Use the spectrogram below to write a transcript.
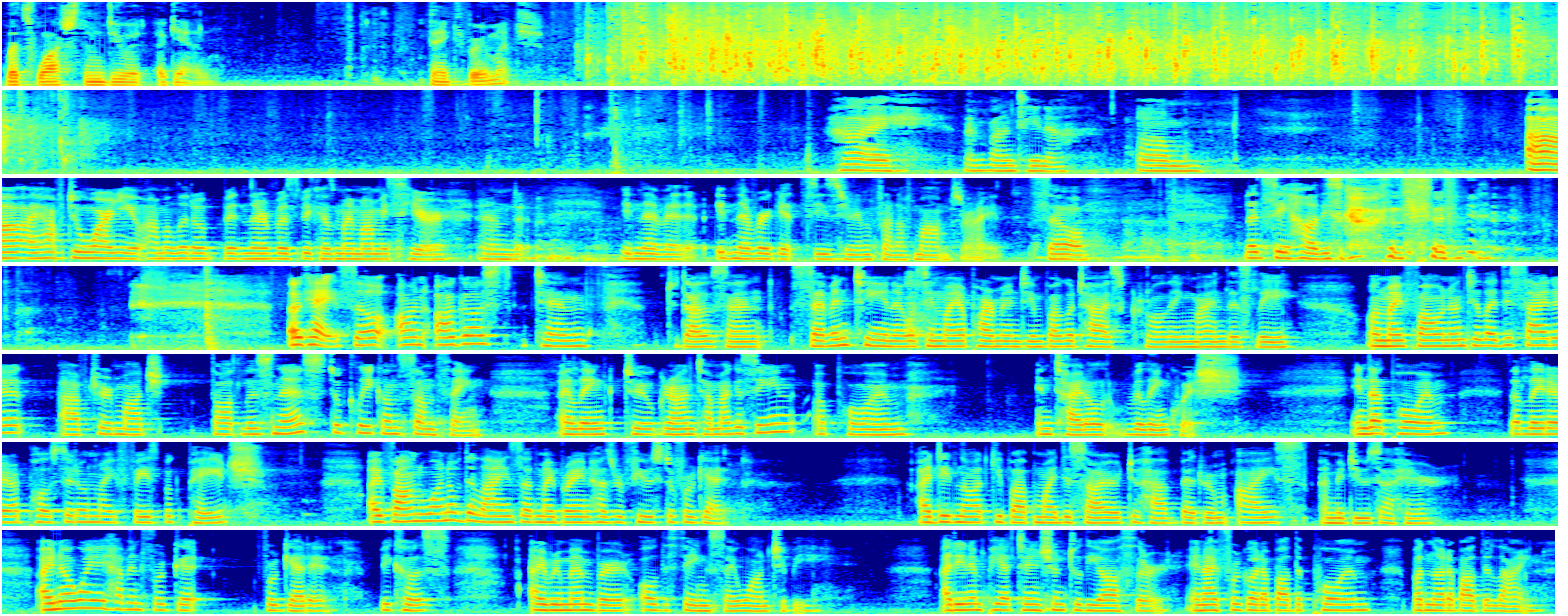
Let's watch them do it again. Thank you very much. Hi, I'm Valentina. Um, uh, I have to warn you, I'm a little bit nervous because my mom is here, and it never it never gets easier in front of moms, right? So let's see how this goes. okay, so on August 10th, 2017, I was in my apartment in Bogota scrolling mindlessly on my phone until I decided, after much thoughtlessness, to click on something I linked to Granta magazine a poem entitled Relinquish. In that poem, that later I posted on my Facebook page, I found one of the lines that my brain has refused to forget. I did not give up my desire to have bedroom eyes and Medusa hair. I know why I haven't forget, forget it, because I remember all the things I want to be. I didn't pay attention to the author, and I forgot about the poem, but not about the line.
